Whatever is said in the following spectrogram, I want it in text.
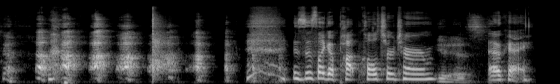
is this like a pop culture term? It is. Okay,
